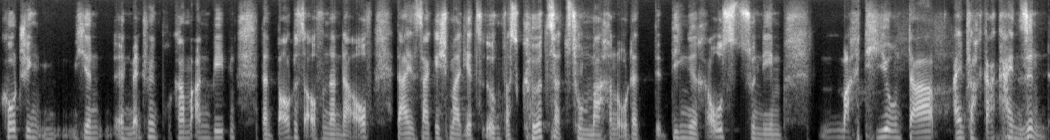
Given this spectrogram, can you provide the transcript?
Coaching hier ein Mentoring-Programm anbieten, dann baut es aufeinander auf. Da sage ich mal, jetzt irgendwas kürzer zu machen oder Dinge rauszunehmen, macht hier und da einfach gar keinen Sinn.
